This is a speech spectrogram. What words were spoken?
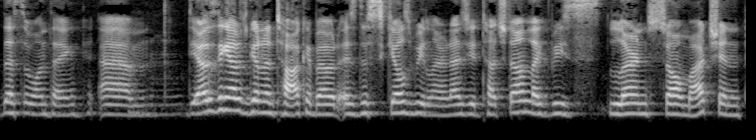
that's the one thing. Um, The other thing I was gonna talk about is the skills we learn, as you touched on. Like we learn so much, and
